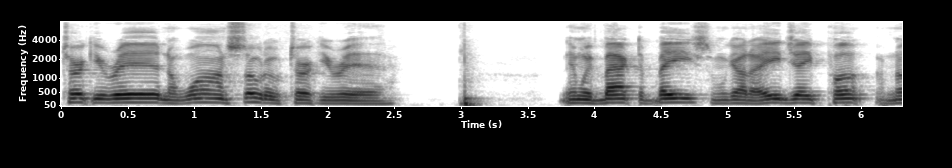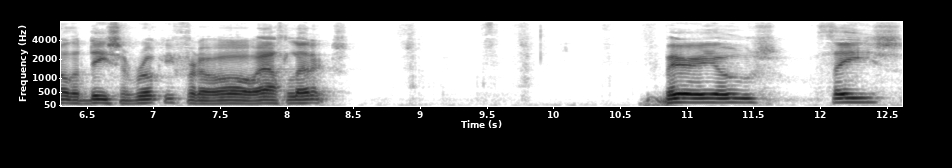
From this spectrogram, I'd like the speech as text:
Turkey Red, and a Juan Soto Turkey Red. Then we back to base, and we got a AJ Puk, another decent rookie for the uh, Athletics. Barrios, Thies,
